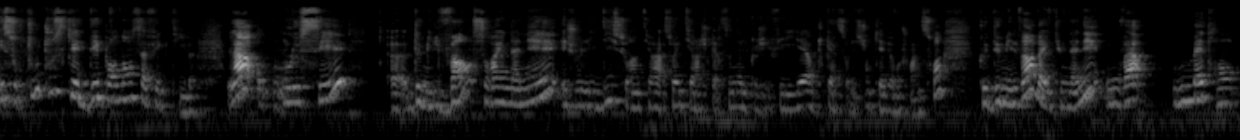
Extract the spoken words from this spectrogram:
Et surtout, tout ce qui est dépendance affective. Là, on, le sait, 2020 euh, sera une année, et je l'ai dit sur, un tirage, sur les tirages personnels que j'ai fait hier, en tout cas sur les gens qui avaient rejoint le soin, que 2020 va être une année où on va nous mettre en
